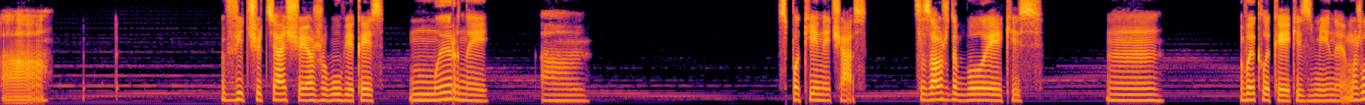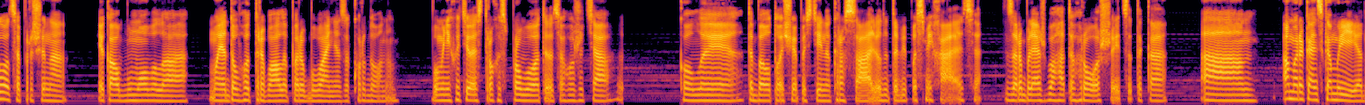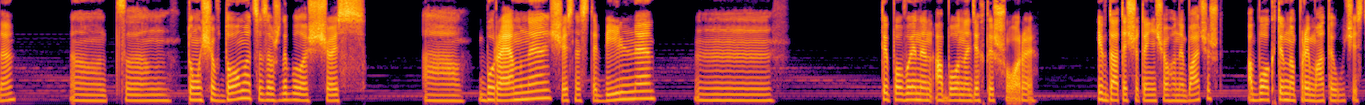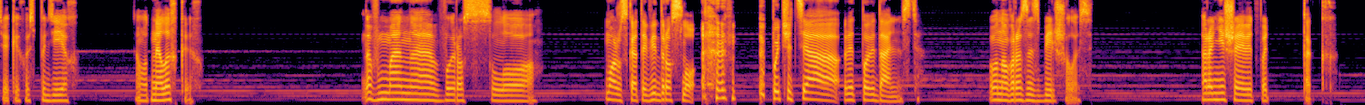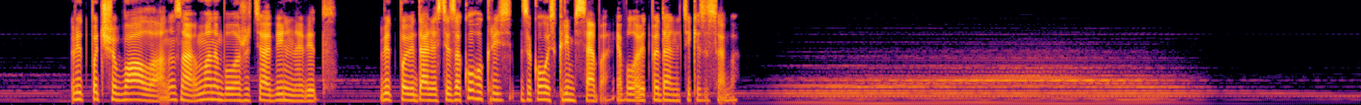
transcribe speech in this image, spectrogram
а... відчуття, що я живу в якийсь мирний, а, спокійний час. Це завжди були якісь м, виклики, якісь зміни. Можливо, це причина, яка обумовила моє довготривале перебування за кордоном. Бо мені хотілося трохи спробувати цього життя, коли тебе оточує постійно краса, люди тобі посміхаються, заробляєш багато грошей. Це така. А, американська мрія, да? От, ем, тому що вдома це завжди було щось а, буремне, щось нестабільне. Ти повинен або надягти шори і вдати, що ти нічого не бачиш, або активно приймати участь в якихось подіях, от, нелегких. в мене виросло, можу сказати, відросло почуття відповідальності. Воно в рази збільшилось. Раніше я відпо... так відпочивала, не знаю, в мене було життя вільне від відповідальності за кого крізь за когось крім себе. Я була відповідальна тільки за себе.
